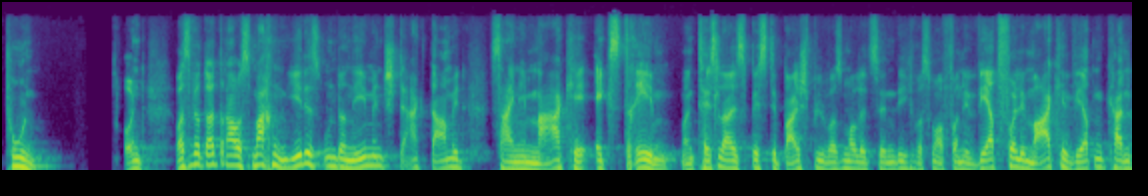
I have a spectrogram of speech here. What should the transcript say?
tun. Und was wir daraus machen, jedes Unternehmen stärkt damit seine Marke extrem. Mein Tesla ist das beste Beispiel, was man letztendlich, was man von eine wertvolle Marke werden kann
